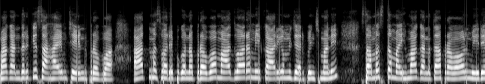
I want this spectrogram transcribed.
మాకందరికీ సహాయం చేయండి ప్రభా. ఆత్మస్వరూపుకున్న ప్రభా మా ద్వారా మీ కార్యములు జరిపించమని సమస్త మహిమ ఘనత ప్రభావం మీరే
